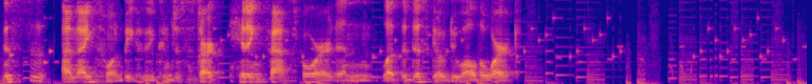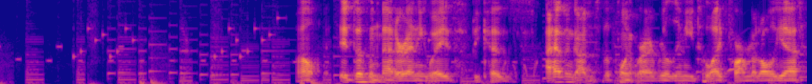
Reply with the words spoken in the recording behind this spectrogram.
This is a nice one because you can just start hitting fast forward and let the disco do all the work. Well, it doesn't matter anyways, because I haven't gotten to the point where I really need to life farm at all yet.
